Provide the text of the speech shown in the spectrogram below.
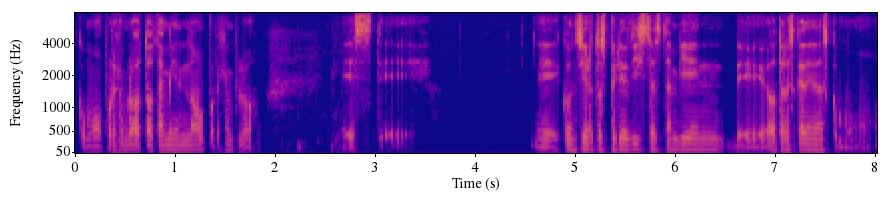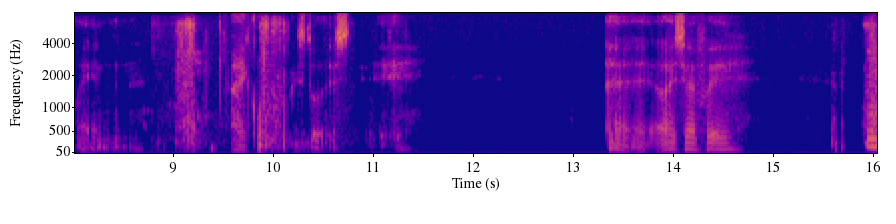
como por ejemplo también, ¿no? Por ejemplo, este eh, con ciertos periodistas también de otras cadenas como en ay, ¿cómo esto? Este, eh, se me fue. ¿Mm?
